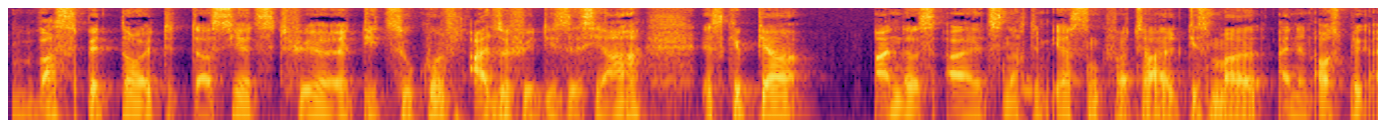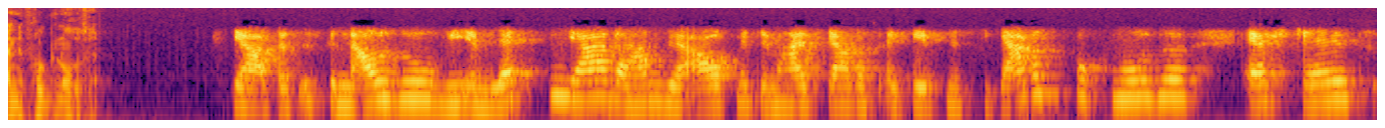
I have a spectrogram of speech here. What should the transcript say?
Was bedeutet das jetzt für die Zukunft, also für dieses Jahr? Es gibt ja, anders als nach dem ersten Quartal, diesmal einen Ausblick, eine Prognose. Ja, das ist genauso wie im letzten Jahr. Da haben wir auch mit dem Halbjahresergebnis die Jahresprognose erstellt.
